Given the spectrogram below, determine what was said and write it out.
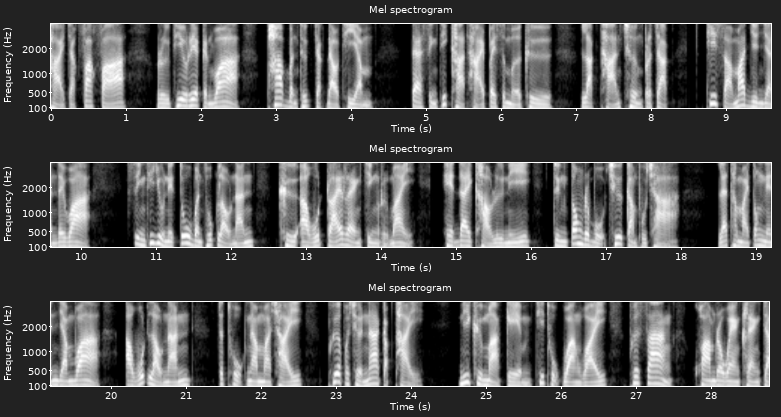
ถ่ายจากฟากฟ้า หรือที่เรียกกันว่า ภาพบันทึกจากดาวเทียม แต่สิ่งที่ขาดหายไปเสมอคือ หลักฐานเชิงประจักษ์ที่สามารถยืนยันได้ว่า สิ่งที่อยู่ในตู้บรรทุกเหล่านั้น คืออาวุธร้ายแรงจริงหรือไม่ เหตุใดข่าวลือนี้ จึงต้องระบุชื่อกัมพูชา และทำไมต้องเน้นย้ำว่า อาวุธเหล่านั้นจะถูกนำมาใช้เพื่อเผชิญหน้ากับไทย นี่คือหมากเกมที่ถูกวางไว้ เพื่อสร้างความระแวงแคลงใจ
